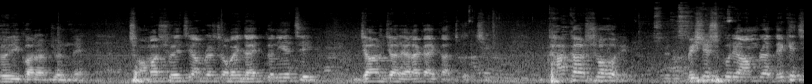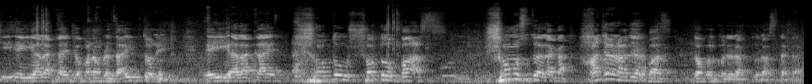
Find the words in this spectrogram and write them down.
তৈরি করার জন্য। ছ মাস হয়েছে আমরা সবাই দায়িত্ব নিয়েছি, যার যার এলাকায় কাজ করছি। ঢাকা শহরে, বিশেষ করে আমরা দেখেছি এই এলাকায় যখন আমরা দায়িত্ব নেই, এই এলাকায় শত শত বাস সমস্ত এলাকা হাজার হাজার বাস দখল করে রাখতো রাস্তাঘাট।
